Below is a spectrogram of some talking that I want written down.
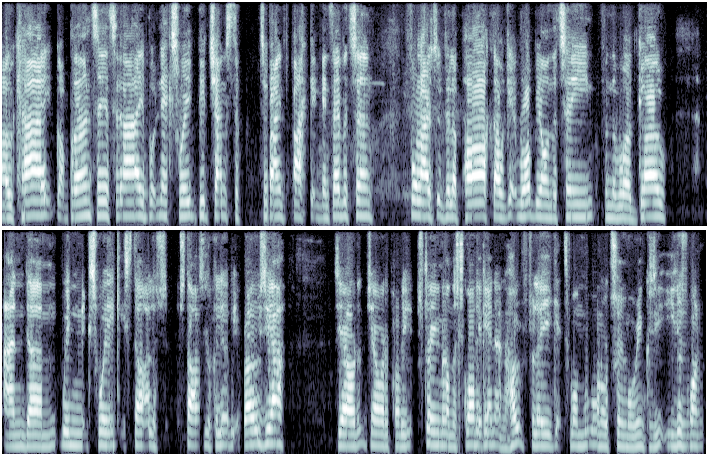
Okay, got burnt here today, but next week, big chance to, to bounce back against Everton. Full house at Villa Park. They'll get right behind the team from the word go, and um, win next week. It start, starts to look a little bit rosier. Gerrard will probably stream on the squad again, and hopefully gets one, one or two more in because he, he does want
